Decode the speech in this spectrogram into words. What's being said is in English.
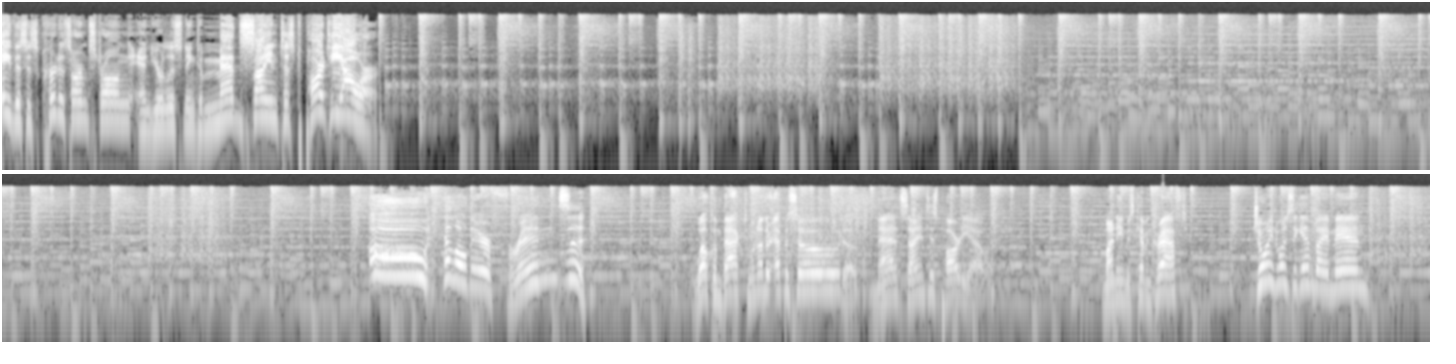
Hey, this is Curtis Armstrong, and you're listening to Mad Scientist Party Hour. Welcome back to another episode of Mad Scientist Party Hour. My name is Kevin Kraft, joined once again by a man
